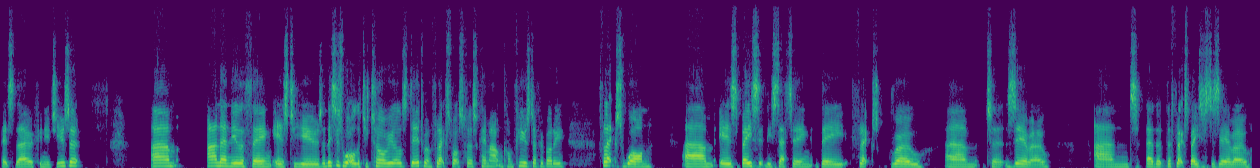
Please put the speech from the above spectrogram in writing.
it's there if you need to use it. Um, and then the other thing is to use, and this is what all the tutorials did when FlexBox first came out and confused everybody. Flex One um, is basically setting the flex grow um, to zero and uh, the, the flex basis to zero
